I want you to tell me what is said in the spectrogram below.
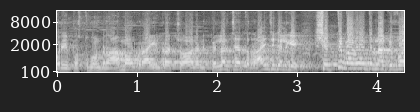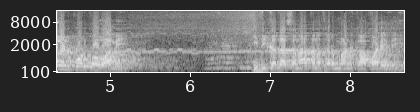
మరి పుస్తకం రామాలు రాయిని రచ్చాలని పిల్లల చేత రాయించగలిగే శక్తి భగవంతుడు నాకు ఇవ్వాలని కోరుకోవాలి. ఇది కదా సనాతన ధర్మాన్ని కాపాడేది.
